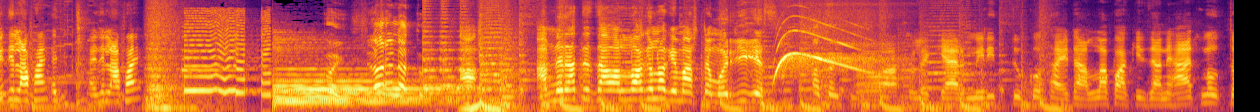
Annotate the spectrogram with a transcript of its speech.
এই যে লাফায় এই যে লাফায়। কই লড়ে না তো? আমনের রাতে যাওয়ার লগে লগে মাছটা মরিয়ে গেছে। আসলে কার মৃত্যু কোথায়? এটা আল্লাহ পাকি জানে। হাত মৌত তো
